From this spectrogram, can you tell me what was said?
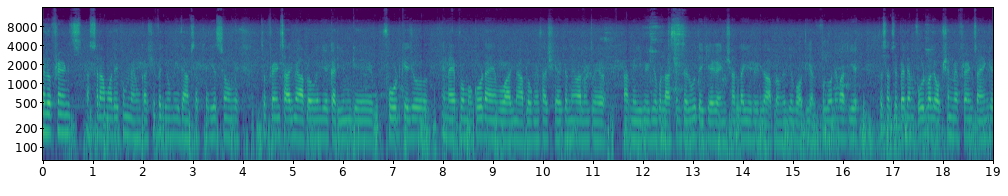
ہیلو فرینڈز السلام علیکم میں ہوں کاشف علی. امید ہے آپ سب خیریت سے ہوں گے. تو فرینڈز آج میں آپ لوگوں کے لیے کریم کے فوڈ کے جو نئے پرومو کوڈ آئے ہیں، وہ آج میں آپ لوگوں کے ساتھ شیئر کرنے والا ہوں۔ تو آپ میری ویڈیو کو لاسٹ تک ضرور دیکھیے گا۔ انشاءاللہ یہ ویڈیو آپ لوگوں کے لیے بہت ہی ہیلپ فل ہونے والی ہے۔ تو سب سے پہلے ہم فوڈ والے آپشن میں فرینڈز آئیں گے۔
